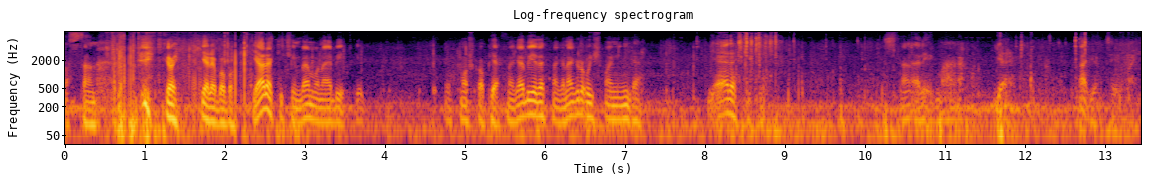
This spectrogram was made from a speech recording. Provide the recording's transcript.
Aztán... Jaj, gyere baba, gyere kicsim, ben van ebédkét. Most kapják meg ebédet, meg a Negró is majd mindjárt. Gyere kicsim. Aztán elég már. Gyere. Nagyon szép vagy.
